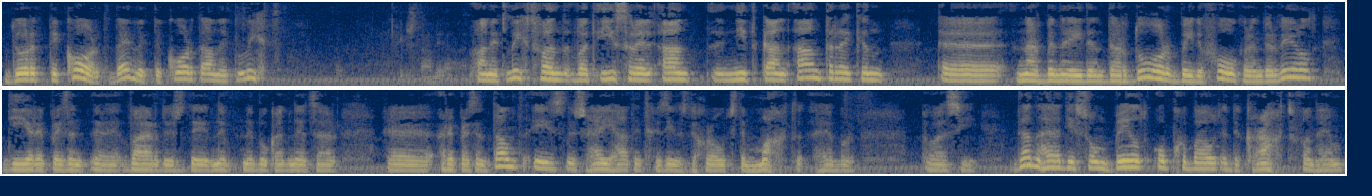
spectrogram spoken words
door het tekort, duidelijk tekort aan het licht, aan het licht van wat Israël aan, niet kan aantrekken uh, naar beneden, daardoor bij de volkeren der wereld, die represent, uh, waar dus de Nebuchadnezzar uh, representant is, dus hij had het gezien, dus de grootste machthebber was hij. Dan had hij zo'n beeld opgebouwd de kracht van hem,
